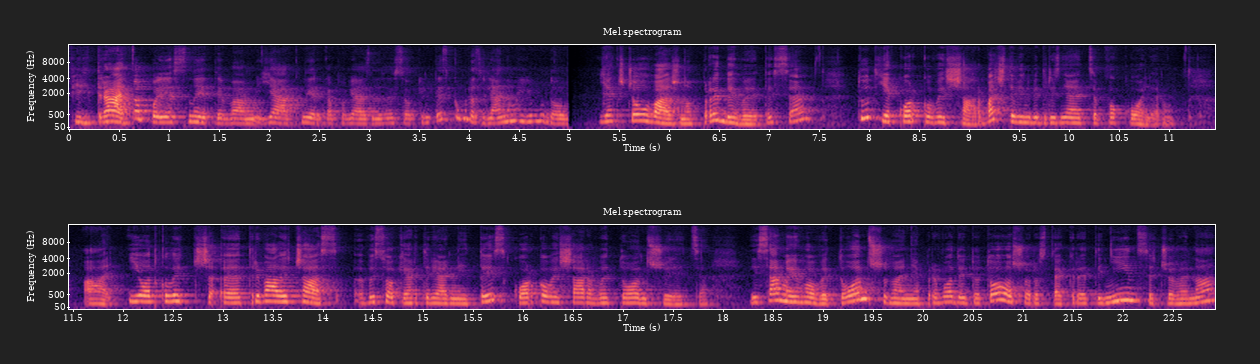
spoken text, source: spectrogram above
фільтрація. Щоб пояснити вам, як нирка пов'язана з високим тиском, розглянемо її будову. Якщо уважно придивитися, тут є корковий шар. Бачите, він відрізняється по кольору. А, І от коли е, тривалий час високий артеріальний тиск, корковий шар витоншується. І саме його витоншування приводить до того, що росте кретинін, сечовина,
